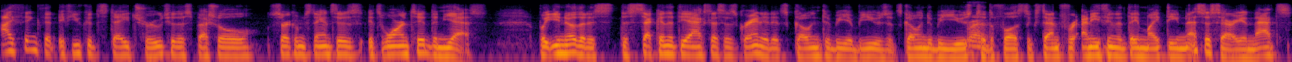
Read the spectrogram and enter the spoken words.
I think that if you could stay true to the special circumstances, it's warranted. Then yes, but you know that it's the second that the access is granted, it's going to be abused. It's going to be used to the fullest extent for anything that they might deem necessary, and that's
